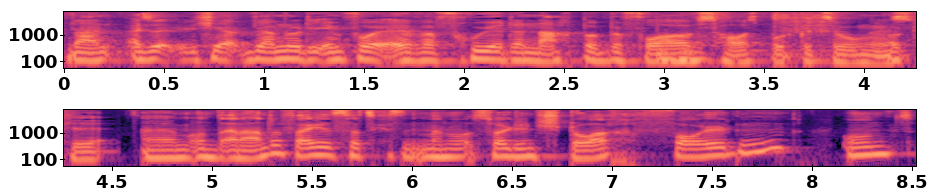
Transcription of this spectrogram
Nein, also ich, wir haben nur die Info, er war früher der Nachbar, bevor er aufs Hausboot gezogen ist. Okay. Ähm, und eine andere Frage ist, man soll den Storch folgen und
